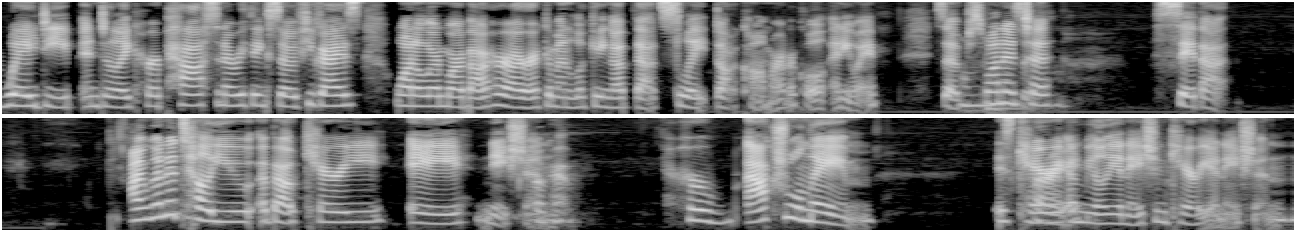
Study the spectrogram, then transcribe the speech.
way deep into like her past and everything. So if you guys want to learn more about her, I recommend looking up that slate.com article anyway. So just wanted to say that. I'm going to tell you about Carrie A. Nation. Okay. Her actual name is Carrie Alright. Amelia Nation, Carrie A. Nation.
